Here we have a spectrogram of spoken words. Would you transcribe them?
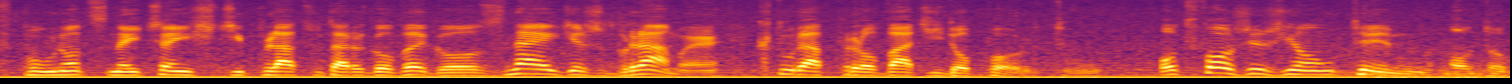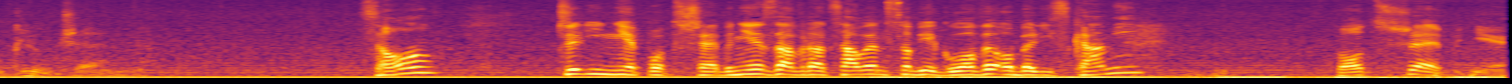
W północnej części placu targowego znajdziesz bramę, która prowadzi do portu. Otworzysz ją tym oto kluczem. Co? Czyli niepotrzebnie zawracałem sobie głowę obeliskami? Potrzebnie.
